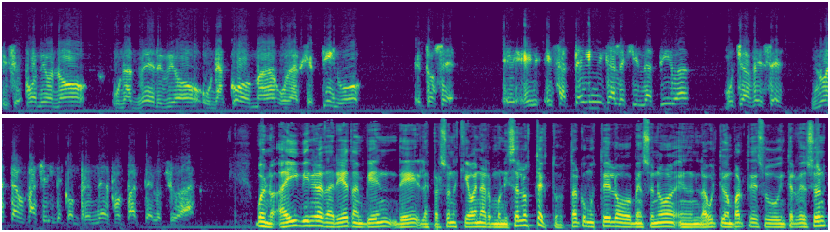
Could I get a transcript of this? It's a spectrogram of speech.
Si se pone o no un adverbio, una coma, un adjetivo. Entonces, esa técnica legislativa muchas veces no es tan fácil de comprender por parte de los ciudadanos. Bueno, ahí viene la tarea también de las personas que van a armonizar los textos, tal como usted lo mencionó en la última parte de su intervención,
